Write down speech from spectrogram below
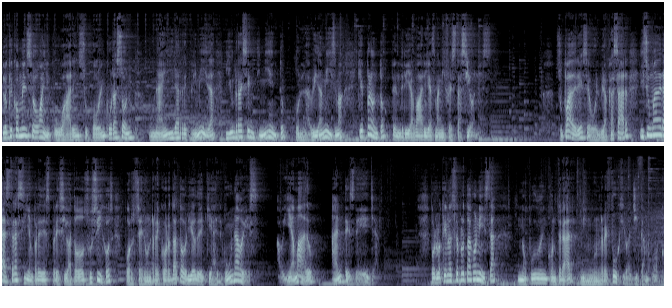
lo que comenzó a incubar en su joven corazón una ira reprimida y un resentimiento con la vida misma que pronto tendría varias manifestaciones. Su padre se volvió a casar y su madrastra siempre despreció a todos sus hijos por ser un recordatorio de que alguna vez había amado antes de ella. Por lo que nuestro protagonista no pudo encontrar ningún refugio allí tampoco.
